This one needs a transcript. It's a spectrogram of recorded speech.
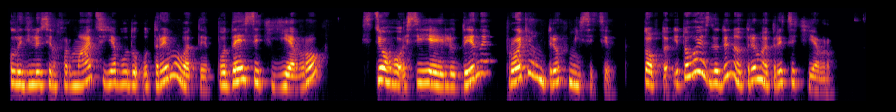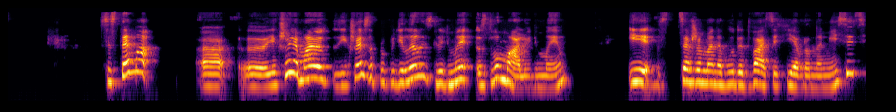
коли ділюсь інформацією, я буду отримувати по 10 євро з цього цієї людини протягом трьох місяців. Тобто, і того я з людини отримую 30 євро. Система, е, е, якщо я маю, якщо я заподілилась з людьми, з двома людьми, і це вже в мене буде 20 євро на місяць,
